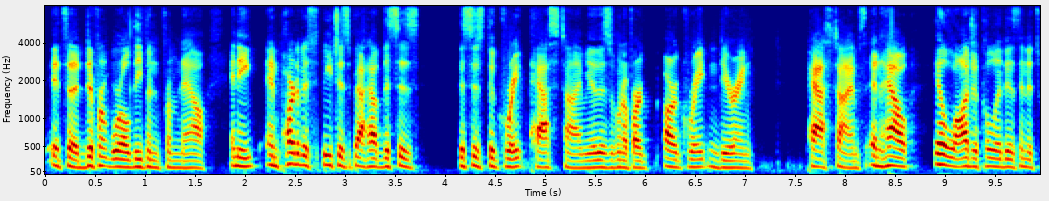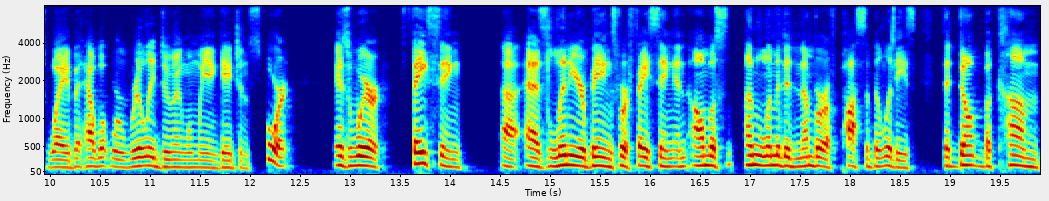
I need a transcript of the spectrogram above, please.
it's a different world even from now. And he and part of his speech is about how this is this is the great pastime. You know, this is one of our our great endearing pastimes, and how illogical it is in its way, but how what we're really doing when we engage in sport is we're facing uh, as linear beings, we're facing an almost unlimited number of possibilities that don't become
